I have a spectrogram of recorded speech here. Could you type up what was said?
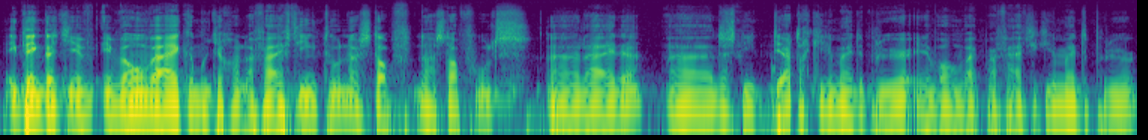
ik denk dat je in, in, woonwijken moet je gewoon naar 15 toe, naar, stap, naar stapvoets rijden. dus niet 30 km per uur in een woonwijk, maar 15 km per uur.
